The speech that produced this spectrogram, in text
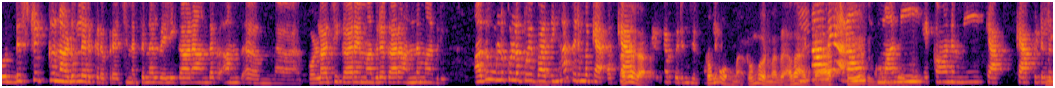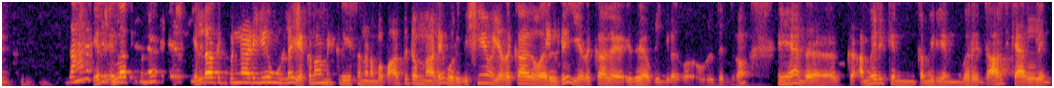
ஒரு டிஸ்ட்ரிக்ட்க்கு நடுவுல இருக்கிற பிரச்சனை. திருநெல்வேலிக்காரன் அந்த அந்த பொள்ளாச்சிக்காரன் மதுரைக்காரன் அந்த மாதிரி. அது உள்ளுக்குள்ள போய் பாத்தீங்கன்னா திரும்ப பிரிஞ்சிருக்கும். ரொம்ப உண்மை ரொம்ப உண்மை. அதான் மணி எக்கானமி கேபிட்டலிஸ்ட் எல்லாத்துக்கு எல்லாத்துக்கு பின்னாடியும் உள்ள எக்கனாமிக் ரீசனை நம்ம பார்த்துட்டோம்னாலே ஒரு விஷயம் எதற்காக வருது எதற்காக இது அப்படிங்கிற ஒரு இது தெரிஞ்சிடும் நீங்க அந்த அமெரிக்கன் கமெடியன் இவர் ஜார்ஜ் கேர்லின்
